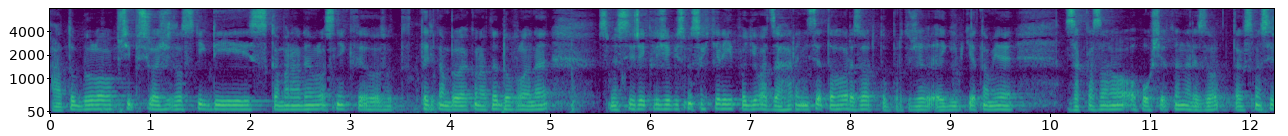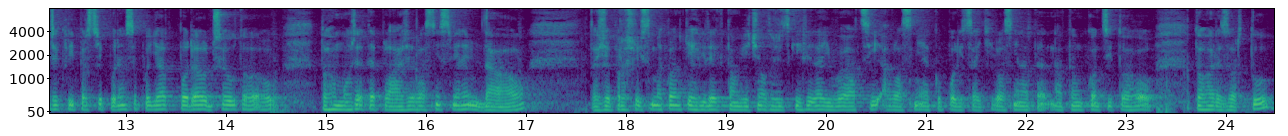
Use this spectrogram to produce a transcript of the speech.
a to bylo při příležitosti, kdy s kamarádem, vlastně, který tam byl jako na té dovolené, jsme si řekli, že bychom se chtěli podívat za hranice toho rezortu, protože v Egyptě tam je zakázáno opouštět ten rezort, tak jsme si řekli, prostě půjdeme se podívat podél břehu toho, toho moře, té pláže, vlastně směrem dál. Takže prošli jsme kolem těch lidí, tam většinou to vždycky hlídají vojáci a vlastně jako policajti vlastně na, ten, na tom konci toho, toho rezortu.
